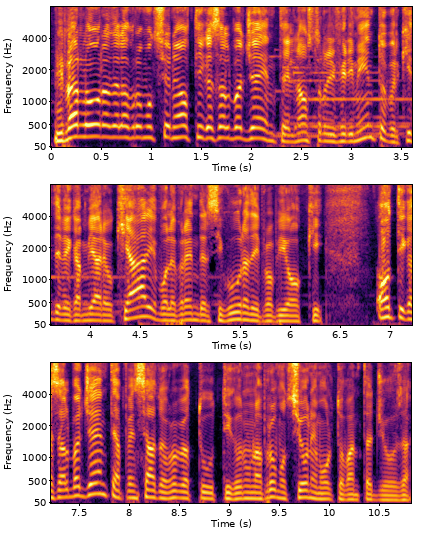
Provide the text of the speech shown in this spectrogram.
Vi parlo ora della promozione Ottica Salvagente, il nostro riferimento per chi deve cambiare occhiali e vuole prendersi cura dei propri occhi. Ottica Salvagente ha pensato proprio a tutti con una promozione molto vantaggiosa.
